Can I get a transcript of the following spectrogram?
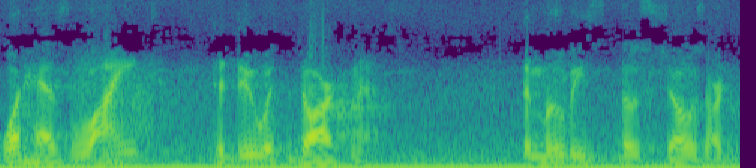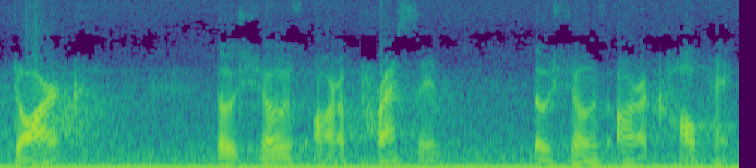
What has light to do with darkness? The movies, those shows are dark. Those shows are oppressive. Those shows are occultic.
